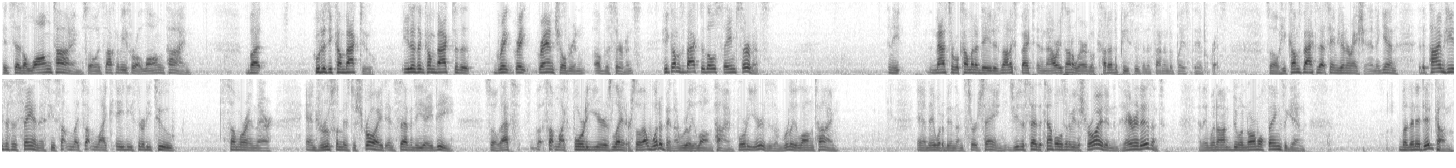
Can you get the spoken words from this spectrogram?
it says a long time, so it's not going to be for a long time. But who does he come back to? He doesn't come back to the great great grandchildren of the servants. He comes back to those same servants. And he, the master will come on a day he does not expect, and an hour he's not aware, will cut into pieces and assign him to place the hypocrites. So he comes back to that same generation. And again, the time Jesus is saying this, he's something like something like AD 32, somewhere in there, and Jerusalem is destroyed in 70 AD. So that's something like 40 years later. So that would have been a really long time. 40 years is a really long time. And they would have been, I'm sure, saying, Jesus said the temple was going to be destroyed, and here it isn't. And they went on doing normal things again. But then it did come.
